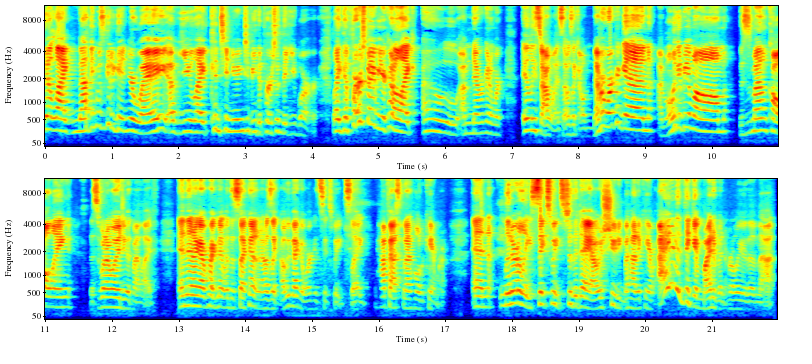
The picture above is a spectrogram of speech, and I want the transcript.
that like nothing was gonna get in your way of you like continuing to be the person that you were. Like the first baby, you're kind of like, oh, I'm never gonna work. At least I was. I was like, I'll never work again. I'm only gonna be a mom. This is my calling. This is what I want to do with my life. And then I got pregnant with the second, and I was like, I'll be back at work in six weeks. Like, how fast can I hold a camera? And literally six weeks to the day, I was shooting behind a camera. I even think it might have been earlier than that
